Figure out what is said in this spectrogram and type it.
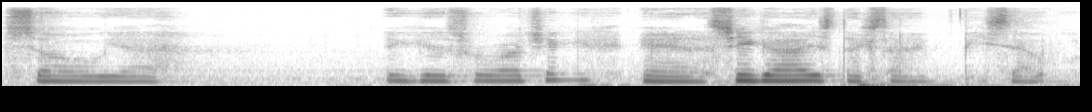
So yeah. Thank you guys for watching, and see you guys next time. Peace out.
